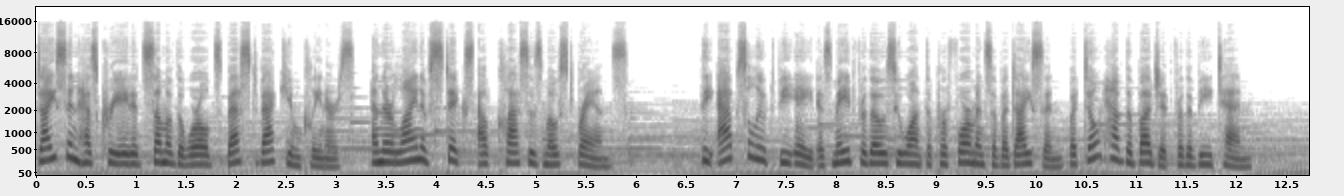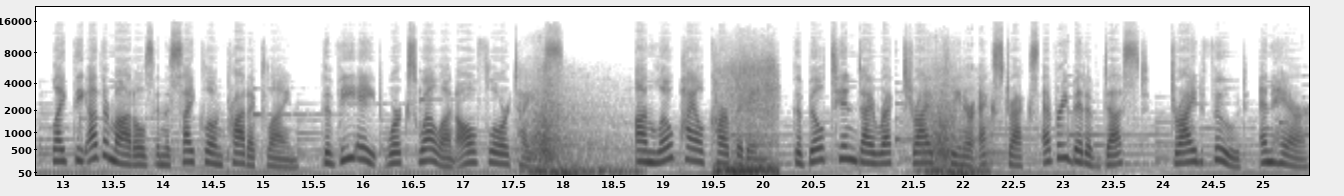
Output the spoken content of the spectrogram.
Dyson has created some of the world's best vacuum cleaners, and their line of sticks outclasses most brands. The Absolute V8 is made for those who want the performance of a Dyson but don't have the budget for the V10. Like the other models in the Cyclone product line, the V8 works well on all floor types. On low-pile carpeting, the built-in direct drive cleaner extracts every bit of dust, dried food, and hair.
